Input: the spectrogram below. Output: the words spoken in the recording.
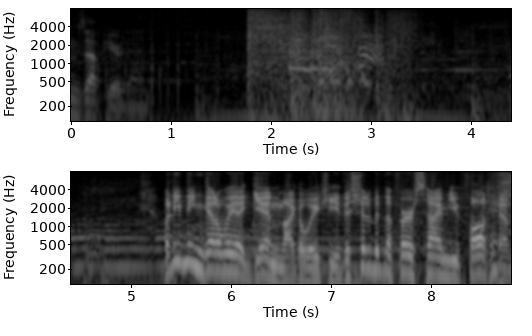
Things up here then. What do you mean got away again, Magoichi? This should have been the first time you fought him.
